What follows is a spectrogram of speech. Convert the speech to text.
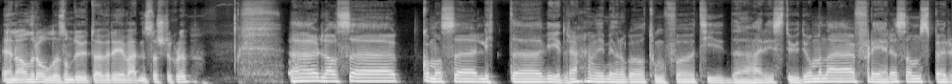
En eller annen rolle som du utøver i verdens største klubb. Eh, la oss eh, komme oss eh, litt videre. Vi begynner å gå tom for tid her i studio, men det er flere som spør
